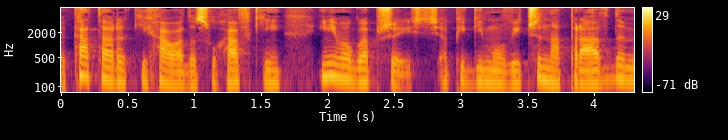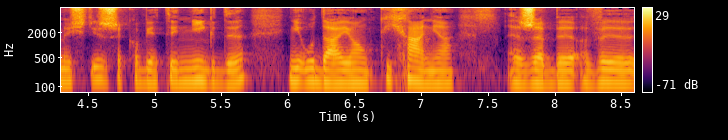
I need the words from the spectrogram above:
e, katar, kichała do słuchawki i nie mogła przyjść. A Piggy mówi, czy naprawdę myślisz, że kobiety nigdy nie udają kichania, żeby wy,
